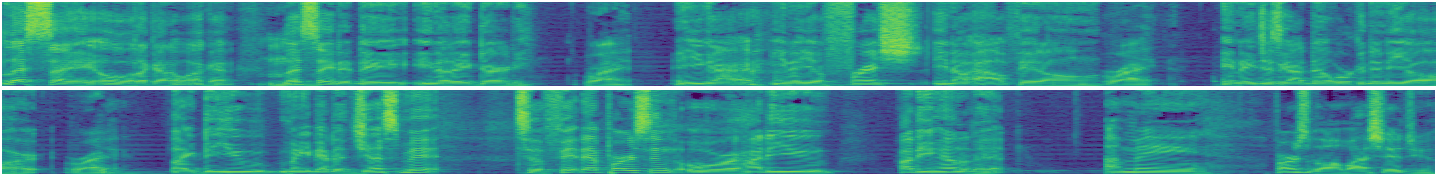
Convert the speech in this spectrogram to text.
let's say, oh, I got, I got. Let's say that they, you know, they dirty, Right, and you got, you know, your fresh, you know, outfit on, right, and they just got done working in the yard. right. Like, do you make that adjustment to fit that person, or how do you, how do you handle that? I mean, first of all, why should you?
